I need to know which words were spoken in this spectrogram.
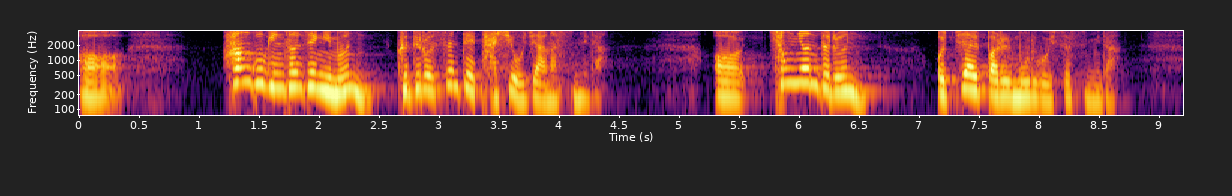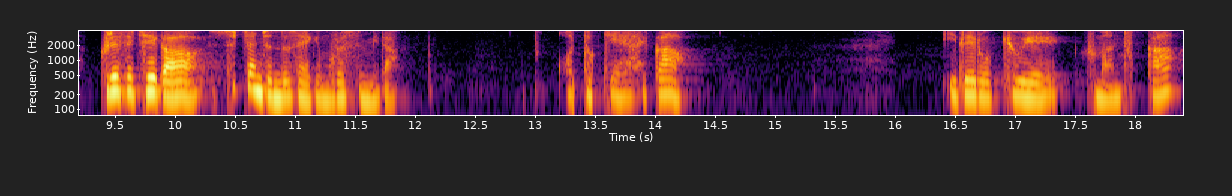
어, 한국인 선생님은 그대로 센터에 다시 오지 않았습니다. 어, 청년들은 어찌할 바를 모르고 있었습니다. 그래서 제가 숫잔 전도사에게 물었습니다. 어떻게 할까? 이대로 교회 그만둘까?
